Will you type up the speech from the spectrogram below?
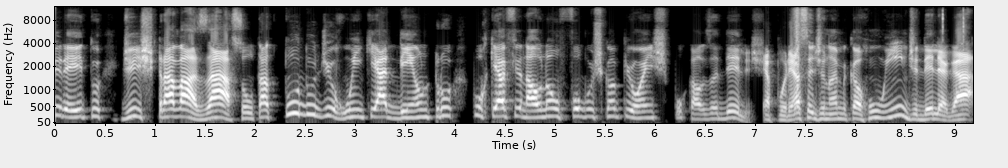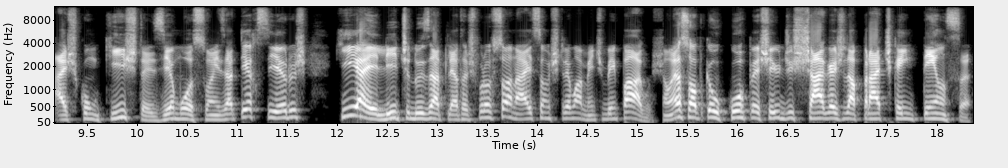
direito de extravasar, soltar tudo de ruim que há dentro, porque afinal não fomos campeões por causa deles. É por essa dinâmica ruim de delegar as conquistas e emoções a terceiros que a elite dos atletas profissionais são extremamente bem pagos. Não é só porque o corpo é cheio de chagas da prática intensa,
